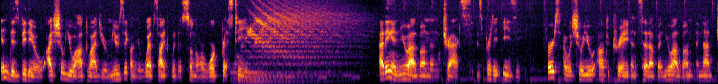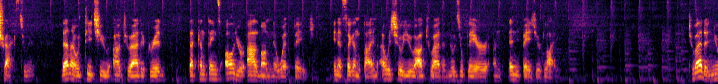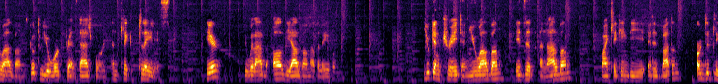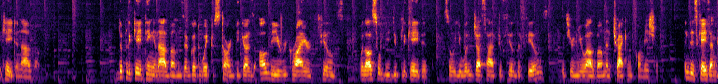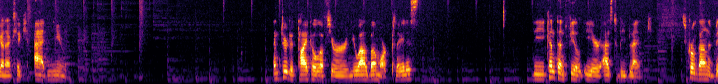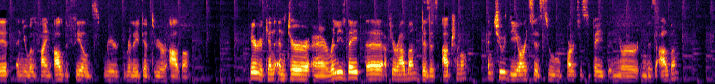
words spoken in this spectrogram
In this video, I show you how to add your music on your website with the Sonaar WordPress theme. Adding a new album and tracks is pretty easy. First, I will show you how to create and set up a new album and add tracks to it. Then I will teach you how to add a grid that contains all your album in a web page. In a second time, I will show you how to add an audio player on any page you'd like. To add a new album, go to your WordPress dashboard and click Playlist. Here, you will have all the album available. You can create a new album, edit an album by clicking the Edit button, or duplicate an album. Duplicating an album is a good way to start because all the required fields will also be duplicated, so you will just have to fill the fields with your new album and track information. In this case, I'm gonna click Add New. Enter the title of your new album or playlist. The content field here has to be blank. Scroll down a bit and you will find all the fields re related to your album. Here you can enter a release date uh, of your album. This is optional. You can choose the artists who participate in your in this album.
